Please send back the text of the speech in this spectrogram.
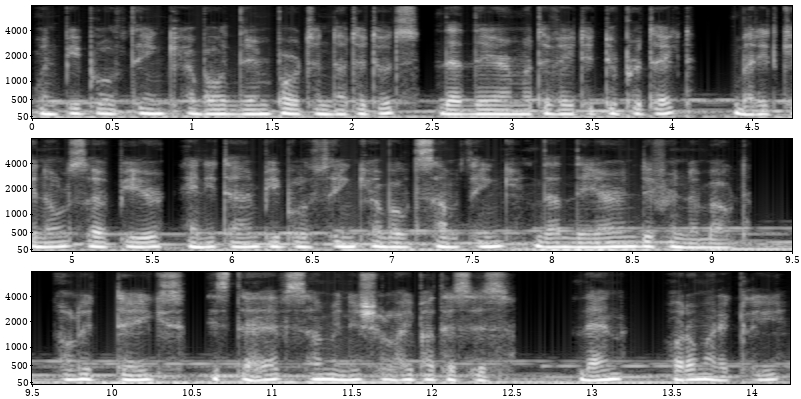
when people think about the important attitudes that they are motivated to protect, but it can also appear anytime people think about something that they are indifferent about. All it takes is to have some initial hypothesis. Then, automatically,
